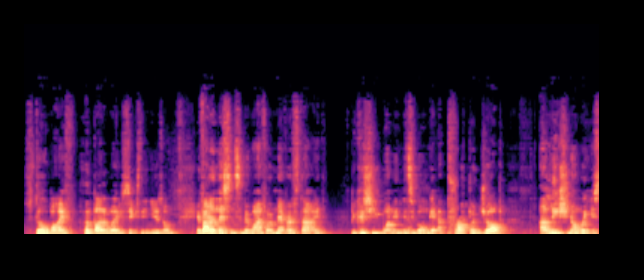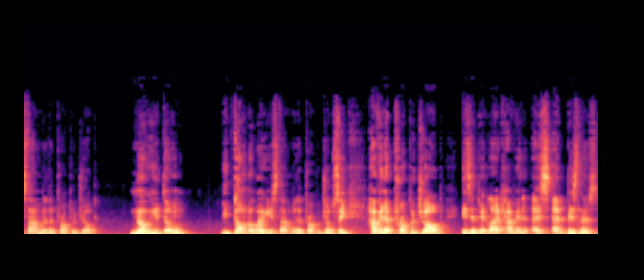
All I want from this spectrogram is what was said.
still wife, by the way, 16 years on, if I'd have listened to my wife, I would never have started because she wanted me to go and get a proper job. At least you know where you stand with a proper job. No, you don't. You don't know where you stand with a proper job. See, having a proper job is a bit like having a, a business.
